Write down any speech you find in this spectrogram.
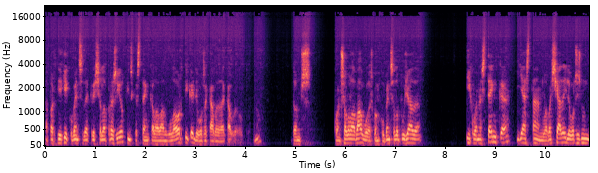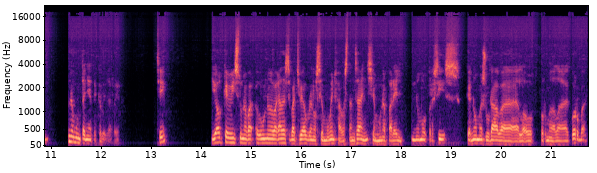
a partir d'aquí comença a créixer la pressió fins que es tanca la vàlvula òrtica i llavors acaba de caure del tot. No? Doncs, quan s'obre la vàlvula és quan comença la pujada i quan es tanca ja està en la baixada i llavors és un, una muntanyeta que ve darrere. Sí? Jo el que he vist una, una vegada vaig veure en el seu moment fa bastants anys amb un aparell no molt precís que no mesurava la forma de la corba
